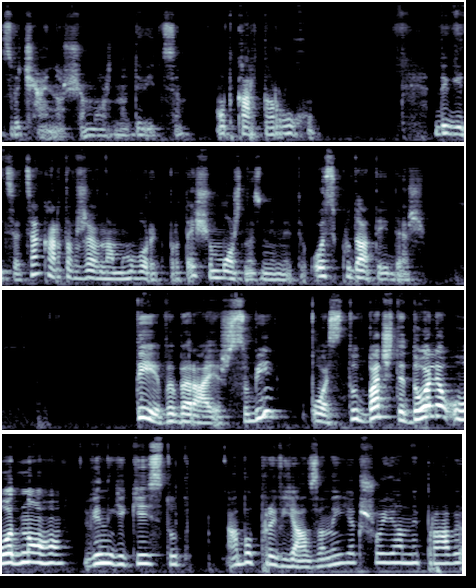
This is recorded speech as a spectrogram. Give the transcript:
Звичайно, що можна, дивіться. От карта руху. Дивіться, ця карта вже нам говорить про те, що можна змінити. Ось куди ти йдеш. Ти вибираєш собі. Ось тут, бачите, доля у одного. Він якийсь тут або прив'язаний, якщо я не правий,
